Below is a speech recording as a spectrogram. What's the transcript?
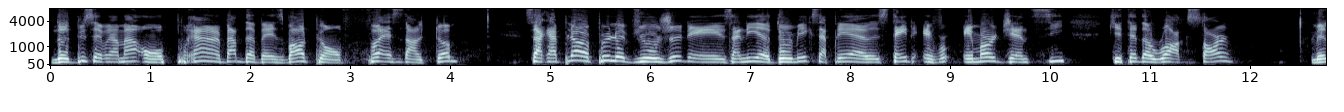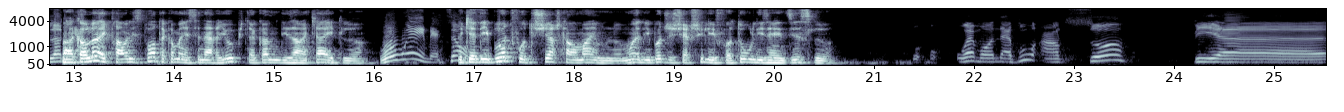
Notre but, c'est vraiment, on prend un bat de baseball puis on fesse dans le top. Ça rappelait un peu le vieux jeu des années euh, 2000 qui s'appelait euh, State Emergency, qui était de Rockstar. Mais là, encore là, avec travers l'histoire, t'as comme un scénario puis t'as comme des enquêtes, là. Oui, oui, mais tu sais, Fait qu'il y a des bouts, faut que tu cherches quand même, là. Moi, il y a des bouts, j'ai cherché les photos, les indices, là. Ouais, mais on avoue, entre ça, puis, euh,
